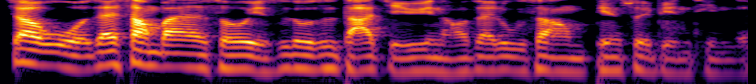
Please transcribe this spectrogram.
像我在上班的时候，也是都是搭捷运，然后在路上边睡边听的，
